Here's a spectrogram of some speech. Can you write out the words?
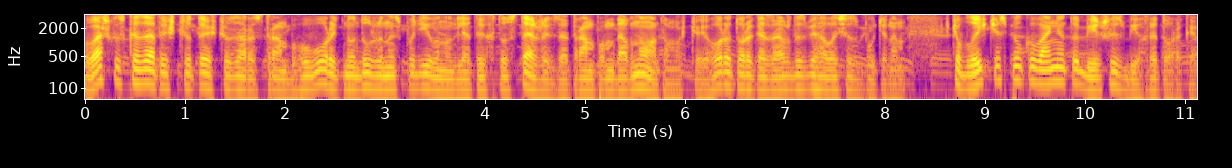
Важко сказати, що те, що зараз Трамп говорить, ну дуже несподівано для тих, хто стежить за Трампом давно, тому що його риторика завжди збігалася з Путіним. Що ближче спілкування, то більше збіг риторики.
